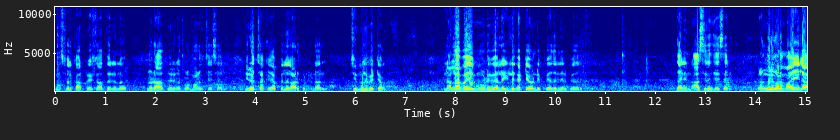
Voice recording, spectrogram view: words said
మున్సిపల్ కార్పొరేషన్ ఆధ్వర్యంలో నుడా ఆధ్వర్యంలో బ్రహ్మాండంగా చేశారు. ఈరోజు చక్కగా పిల్లలు ఆడుకుంటున్నారు. జిమ్ములు పెట్టాం. నలభై మూడు వేల ఇళ్ళు కట్టామండి పేదలు నిరుపేదలకి. దాన్ని నాశనం చేశారు. రంగులు కూడా మా ఇలా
